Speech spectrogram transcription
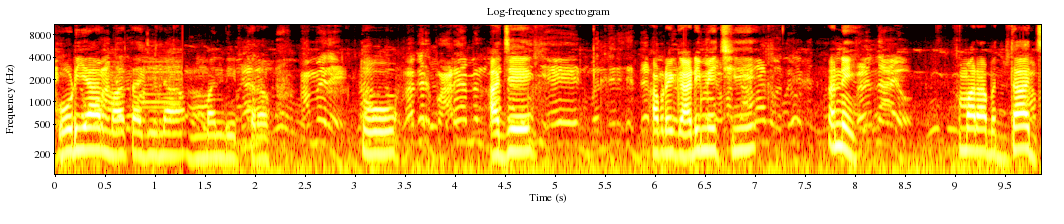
ખોડિયાર માતાજીના મંદિર તરફ. તો આજે આપણે ગાડીમાં છીએ અને અમારા બધા જ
